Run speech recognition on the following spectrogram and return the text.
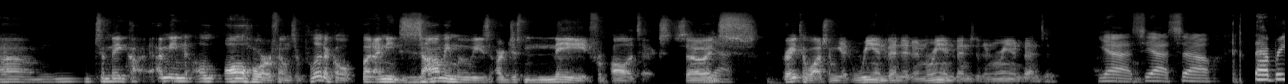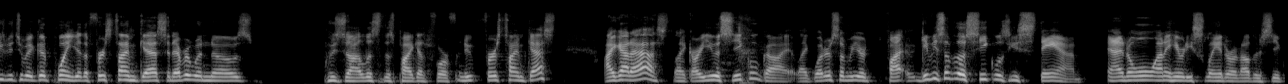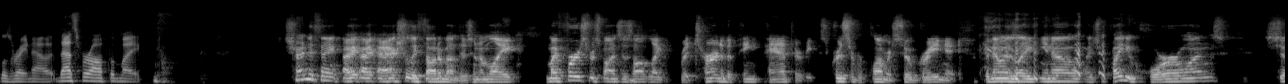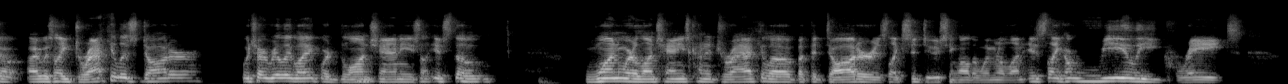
um to make i mean all, all horror films are political but i mean zombie movies are just made for politics so it's great to watch them get reinvented and reinvented and reinvented Yes, yes. So that brings me to a good point. You're the first time guest, and everyone knows who's uh, listened to this podcast before. New first time guest. I got asked, like, are you a sequel guy? Like, what are some of your five? Give me some of those sequels you stand. And I don't want to hear any slander on other sequels right now. That's for off the mic. trying to think I, I actually thought about this and i'm like my first response is all like return of the pink panther because christopher plummer's so great in it but then i was like you know i should probably do horror ones so i was like dracula's daughter which i really like where lon chaney's it's the one where lon chaney's kind of dracula but the daughter is like seducing all the women of london it's like a really great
